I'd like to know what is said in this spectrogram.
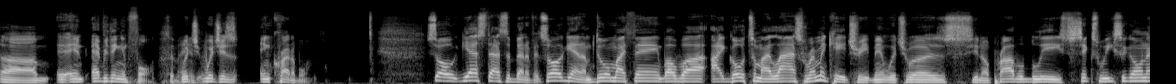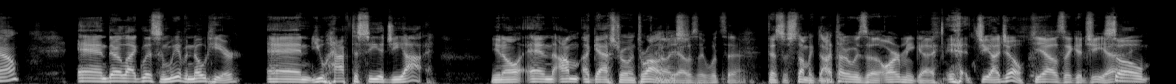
um and everything in full, which which is incredible. So yes, that's the benefit. So again, I'm doing my thing, blah blah. blah. I go to my last Remicade treatment, which was you know probably six weeks ago now, and they're like, "Listen, we have a note here, and you have to see a GI." You know, and I'm a gastroenterologist. Oh yeah, I was like, what's that? That's a stomach I thought it was an army guy. yeah, GI Joe. Yeah, I was like a GI. So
